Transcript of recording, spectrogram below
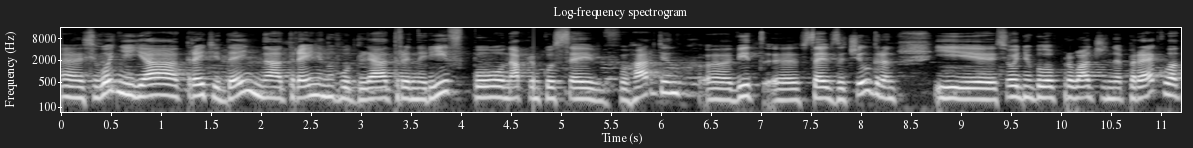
Е, Сьогодні я третій день на тренінгу для тренерів по напрямку Safeguarding е, від е, Save the Children. І сьогодні було впроваджене переклад,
